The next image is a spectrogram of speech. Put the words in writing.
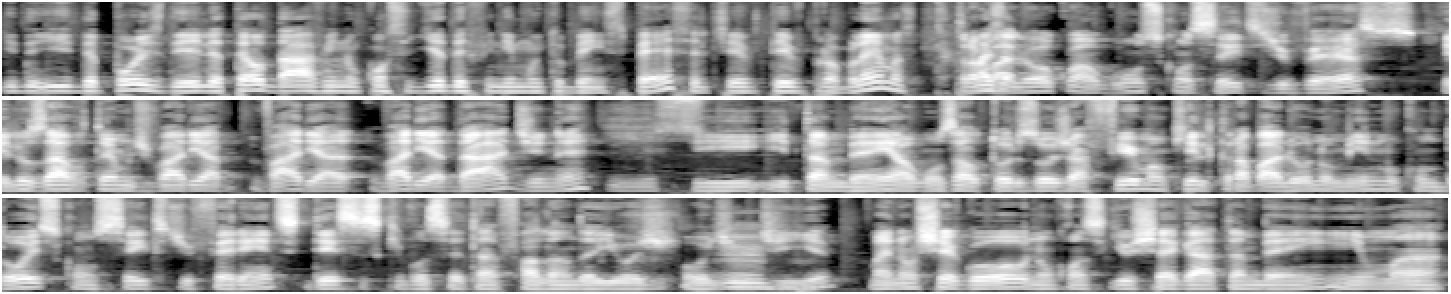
e, e depois dele, até o Darwin não conseguia definir muito bem espécie, ele teve, teve problemas. mas- Trabalhou com alguns conceitos diversos. Ele usava o termo de varia, varia- variedade, né? Isso. E, e também alguns autores hoje afirmam que ele trabalhou no mínimo com dois conceitos diferentes desses que você está falando aí hoje, hoje em dia, mas não chegou, não conseguiu chegar também em, uma,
